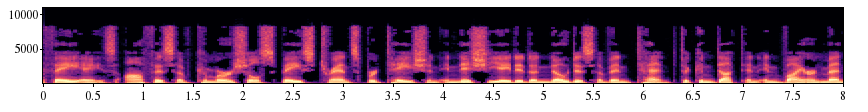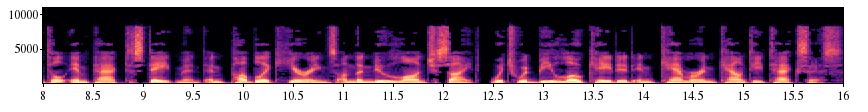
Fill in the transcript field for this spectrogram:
FAA's Office of Commercial Space Transportation initiated a notice of intent to conduct an environmental impact statement and public hearings on the new launch site, which would be located in Cameron County, Texas.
